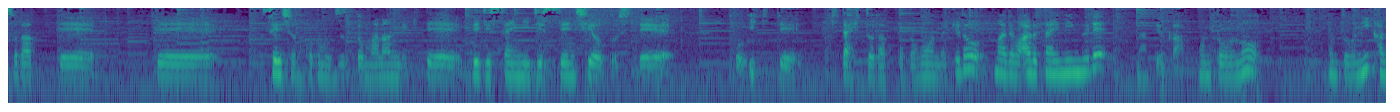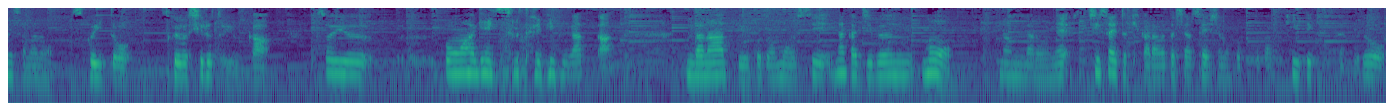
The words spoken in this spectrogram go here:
育って、で、聖書のこともずっと学んできて、で実際に実践しようとして、こう生きてきた人だったと思うんだけど、まあでもあるタイミングで、なんていうか、本当の、本当に神様の救いと、救いを知るというか、そういう、ボーンアゲインするタイミングがあったんだなっていうことを思うし、なんか自分も、なんだろうね、小さい時から私は聖書のこととか聞いてきてたけど、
